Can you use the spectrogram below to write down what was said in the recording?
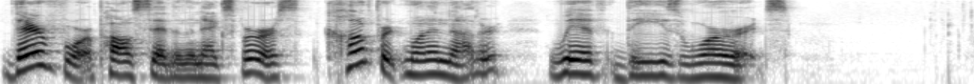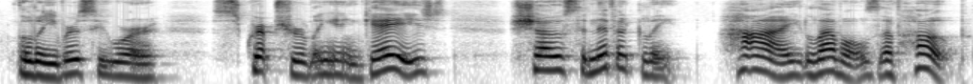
Therefore, Paul said in the next verse, comfort one another with these words. Believers who are scripturally engaged show significantly high levels of hope,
